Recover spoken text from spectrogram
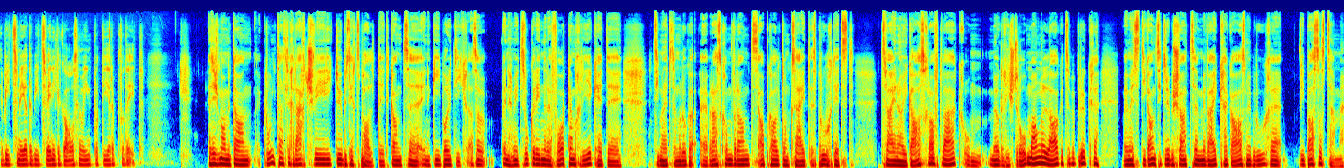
ein bisschen mehr oder ein bisschen weniger Gas noch importieren von dort. Es ist momentan grundsätzlich recht schwierig, die Übersicht zu behalten, die ganze Energiepolitik. Also, wenn ich mich zurückerinnere, vor dem Krieg hat äh, Simon jetzt eine Pressekonferenz abgehalten und gesagt, es braucht jetzt zwei neue Gaskraftwerke, um mögliche Strommangellagen zu überbrücken. Wenn wir jetzt die ganze Zeit darüber schwätzen, wir wollen kein Gas mehr brauchen, wie passt das zusammen?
